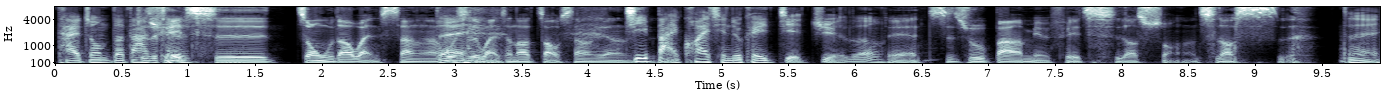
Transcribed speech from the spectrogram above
台中的大学生就是可以吃中午到晚上啊，或是晚上到早上这样子，几百块钱就可以解决了。对，自助吧免费吃到爽，吃到死。对，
